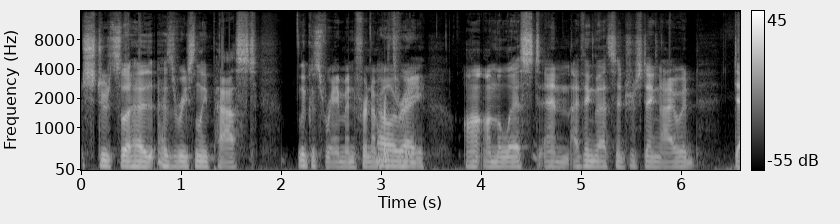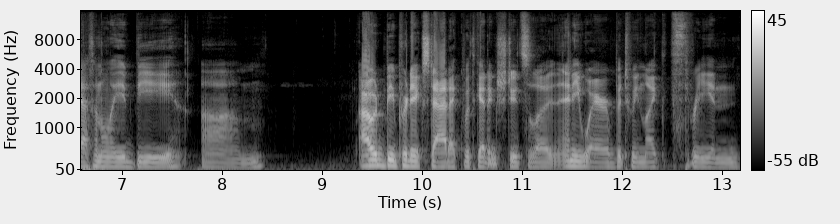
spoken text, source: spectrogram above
Stützle has, has recently passed Lucas Raymond for number Oh, three right. on, on the list, and I think that's interesting. I would definitely be, um, I would be pretty ecstatic with getting Stützle anywhere between like three and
